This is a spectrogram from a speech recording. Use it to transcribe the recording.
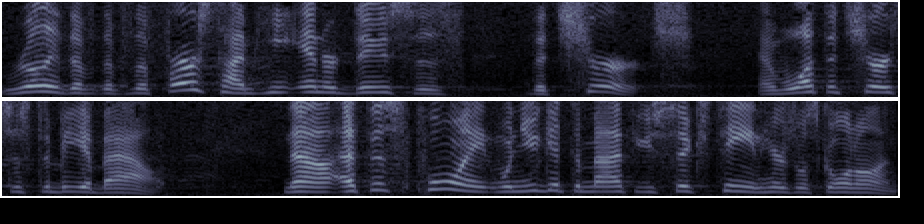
really, the, the, the first time he introduces the church and what the church is to be about. Now, at this point, when you get to Matthew 16, here's what's going on.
